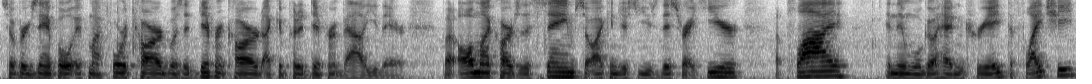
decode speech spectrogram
So for example, if my fourth card was a different card, I could put a different value there. But all my cards are the same, so I can just use this right here, apply, and then we'll go ahead and create the flight sheet.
